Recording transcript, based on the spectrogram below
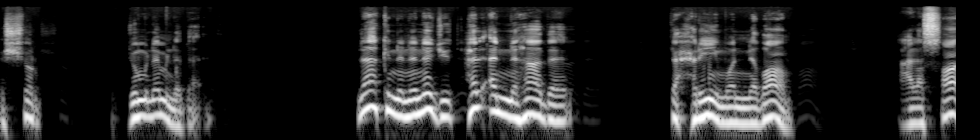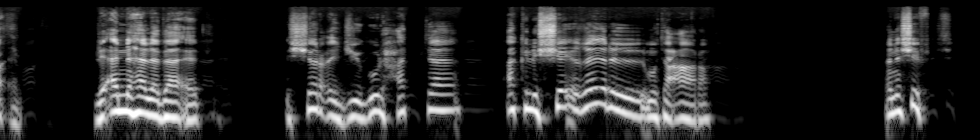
الشرب جملة من اللذائذ. لكننا نجد هل أن هذا تحريم والنظام على الصائم لأنها لذائذ؟ الشرع يجي يقول حتى أكل الشيء غير المتعارف. أنا شفت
